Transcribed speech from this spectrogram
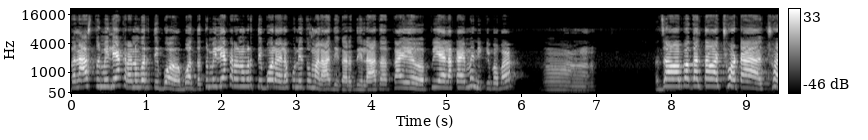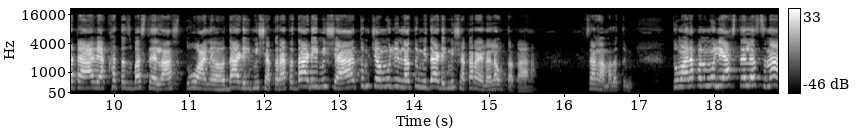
पण आज तुम्ही लेकरांवरती बो बोलता. तुम्ही लेकरांवरती बोलायला कुणी तुम्हाला अधिकार दिला? आता काय पियाला काय म्हणे की बाबा अं, बघाल तेव्हा छोटा छोटा आव्या खातच बसलेला असतो आणि दाढी मिशा कर. आता दाढी मिशा तुमच्या मुलींना तुम्ही दाढी मिशा करायला लावता का? सांगा मला तुम्ही. तुम्हाला पण मुली असतीलच ना?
